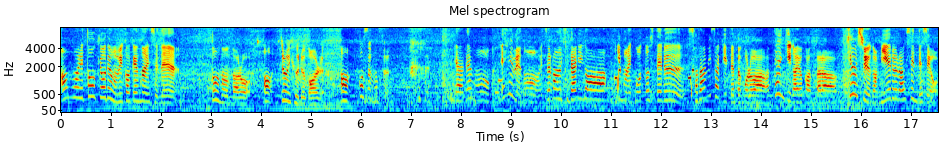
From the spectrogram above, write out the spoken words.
あんまり東京でも見かけないしね。どうなんだろう。あジョイフルがある。あコスモス。いやでも一番左側今行こうとしてる佐田岬ってところは天気が良かったら九州が見えるらしいんですよ。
